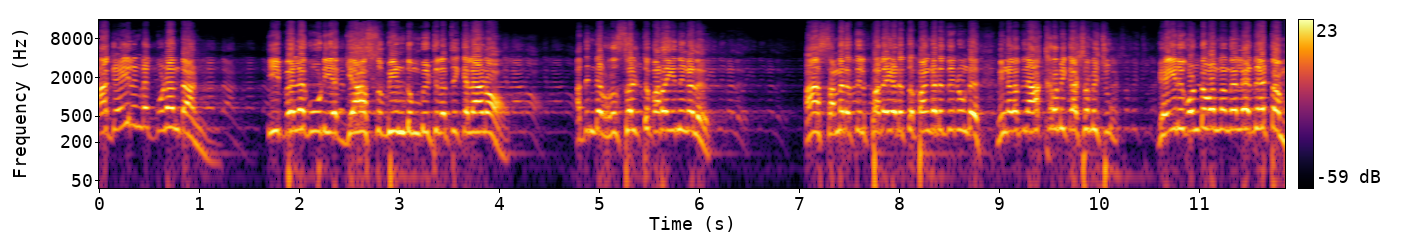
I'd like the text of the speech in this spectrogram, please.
ആ ഗെയിലിന്റെ ഗുണം എന്താണ്? ഈ വില കൂടിയ ഗ്യാസ് വീണ്ടും വീട്ടിലെത്തിക്കലാണോ? അതിന്റെ റിസൾട്ട് പറയും നിങ്ങൾ ആ സമരത്തിൽ പലയിടത്ത് പങ്കെടുത്തിട്ടുണ്ട്. നിങ്ങൾ അതിനെ ആക്രമിക്കാൻ ശ്രമിച്ചു. ഗെയിൽ കൊണ്ടുവന്ന നല്ല നേട്ടം?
